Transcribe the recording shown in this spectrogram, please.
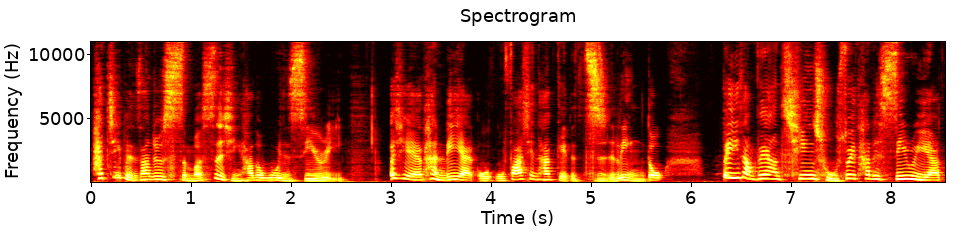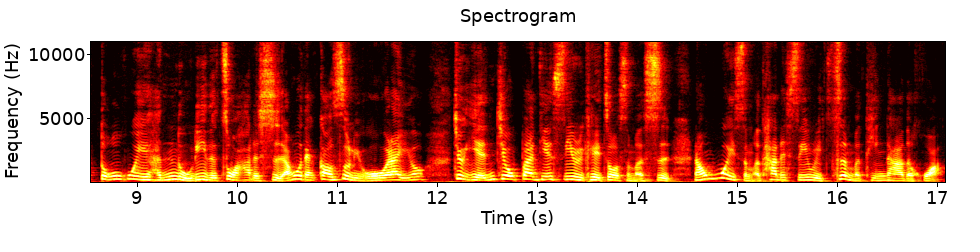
他基本上就是什么事情他都问 Siri。而且他很厉害，我我发现他给的指令都非常非常清楚，所以他的 Siri 啊都会很努力的做他的事。然后我等下告诉你，我回来以后就研究半天 Siri 可以做什么事，然后为什么他的 Siri 这么听他的话？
